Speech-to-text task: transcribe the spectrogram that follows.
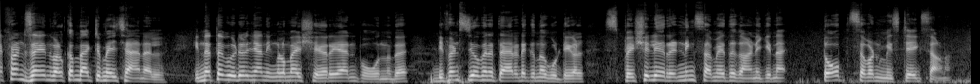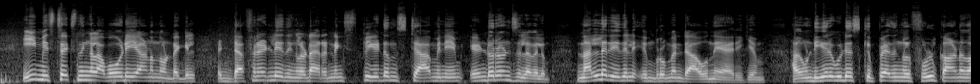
Hi friends and welcome back to my channel ഇന്നത്തെ വീഡിയോയിൽ ഞാൻ നിങ്ങളുമായി ഷെയർ ചെയ്യാൻ പോകുന്നത് ഡിഫൻസ് ജോബിന് തയ്യാറെടുക്കുന്ന കുട്ടികൾ സ്പെഷ്യലി റണ്ണിങ് സമയത്ത് കാണിക്കുന്ന ടോപ്പ് സെവൻ മിസ്റ്റേക്സ് ആണ്. ഈ മിസ്റ്റേക്സ് നിങ്ങൾ അവോയ്ഡ് ചെയ്യുകയാണെന്നുണ്ടെങ്കിൽ ഡെഫിനറ്റ്ലി നിങ്ങളുടെ റണ്ണിങ് സ്പീഡും സ്റ്റാമിനയും എൻഡുറൻസ് ലെവലും നല്ല രീതിയിൽ ഇമ്പ്രൂവ്മെന്റ് ആവുന്നതായിരിക്കും. അതുകൊണ്ട് ഈ ഒരു വീഡിയോ സ്കിപ്പ് ചെയ്ത് നിങ്ങൾ ഫുൾ കാണുക.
